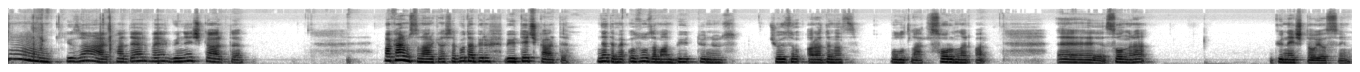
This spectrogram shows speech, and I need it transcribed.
Hmm, güzel. Kader ve güneş kartı. Bakar mısın arkadaşlar? Bu da bir büyüteç kartı. Ne demek? Uzun zaman büyüttünüz. Çözüm aradınız. Bulutlar, sorunlar var. Ee, sonra güneş doğuyorsun.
